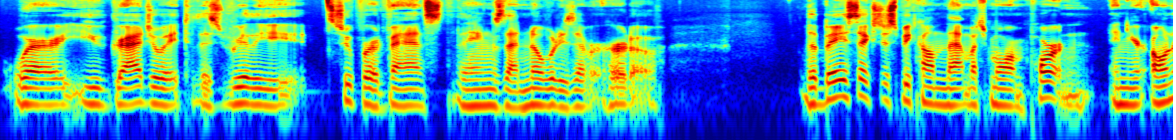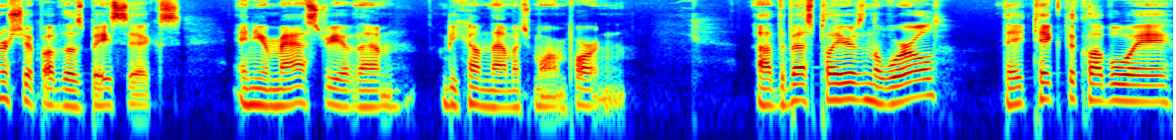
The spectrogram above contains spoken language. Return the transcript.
where you graduate to this really super advanced things that nobody's ever heard of the basics just become that much more important and your ownership of those basics and your mastery of them become that much more important uh, the best players in the world they take the club away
